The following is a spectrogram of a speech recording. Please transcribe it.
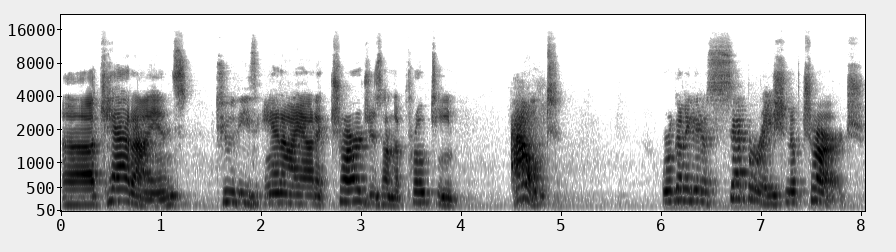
uh, cations to these anionic charges on the protein out, we're going to get a separation of charge.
